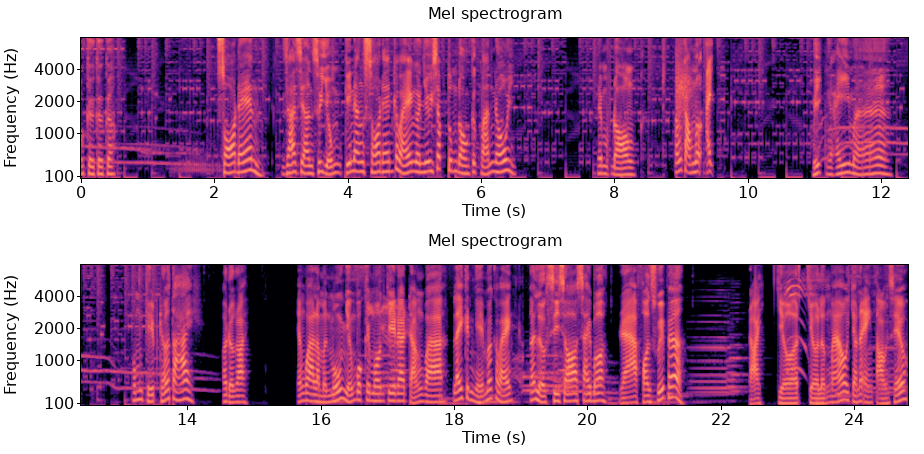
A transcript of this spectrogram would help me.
Ok ok ok. So đen. Ra Siren sử dụng kỹ năng so đen các bạn, hình như sắp tung đòn cực mạnh rồi. Thêm một đòn. Tấn công nữa. Ây. Biết ngay mà. Không kịp trở tay. Thôi, được rồi. Chẳng qua là mình muốn những Pokemon kia ra trận và lấy kinh nghiệm đó các bạn. Tới lượt Seesaw, Cyber, ra Phone Swift ha rồi, chờ, chờ lượng máu cho nó an toàn xíu.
